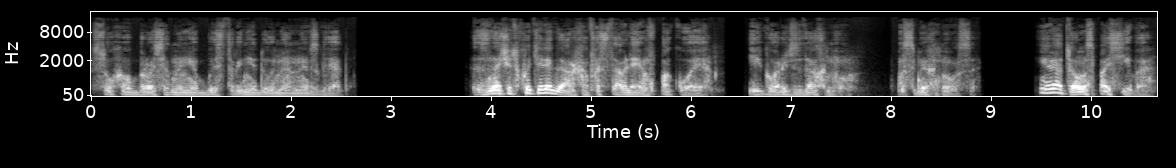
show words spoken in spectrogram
Сухов бросил на нее быстрый недоуменный взгляд. «Значит, хоть олигархов оставляем в покое». Егорыч вздохнул, усмехнулся. «И на том спасибо.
